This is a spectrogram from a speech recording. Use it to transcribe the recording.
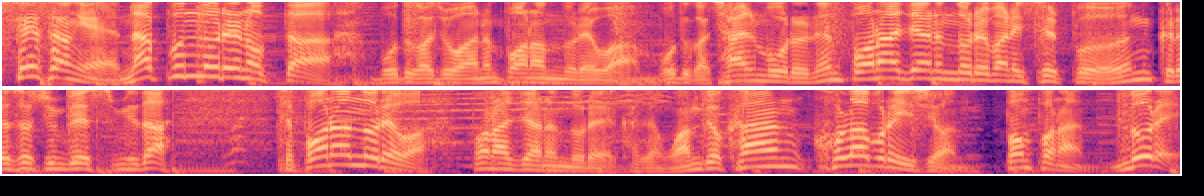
세상에 나쁜 노래는 없다. 모두가 좋아하는 뻔한 노래와 모두가 잘 모르는 뻔하지 않은 노래만 있을 뿐. 그래서 준비했습니다. 자, 뻔한 노래와 뻔하지 않은 노래 가장 완벽한 콜라보레이션 뻔뻔한 노래.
